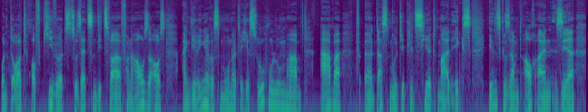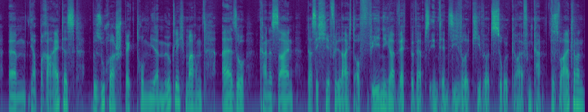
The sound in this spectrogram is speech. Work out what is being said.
und dort auf Keywords zu setzen, die zwar von Hause aus ein geringeres monatliches Suchvolumen haben, aber äh, das multipliziert mal x. Insgesamt auch ein sehr ähm, ja, breites Besucherspektrum mir möglich machen. Also kann es sein, dass ich hier vielleicht auf weniger wettbewerbsintensivere Keywords zurückgreifen kann. Des Weiteren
